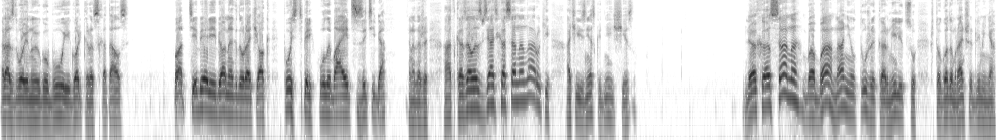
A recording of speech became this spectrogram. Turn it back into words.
раздвоенную губу и горько расхоталась. «Вот тебе, ребенок, дурачок, пусть теперь улыбается за тебя». Она даже отказалась взять Хасана на руки, а через несколько дней исчезла. Для Хасана Баба нанял ту же кормилицу, что годом раньше для меня.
